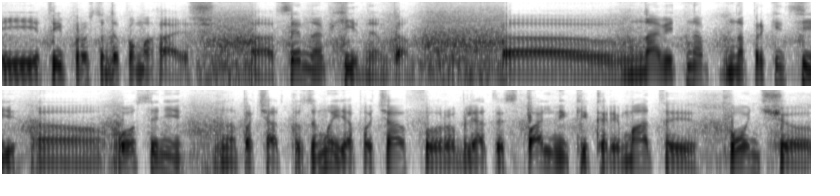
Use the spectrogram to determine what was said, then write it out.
і ти просто допомагаєш е, всім необхідним там. Е, Навіть на, наприкінці е, осені, на початку зими, я почав робляти спальники, карімати, пончо,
